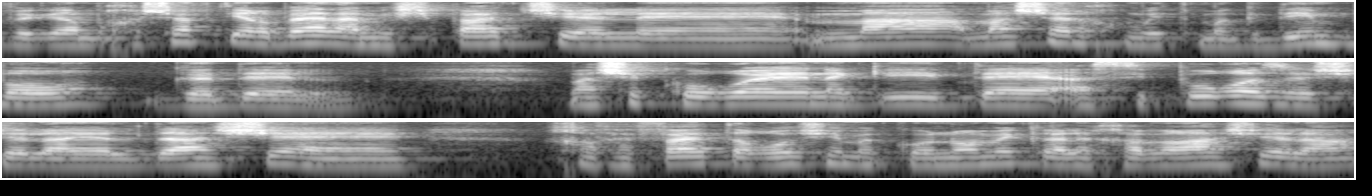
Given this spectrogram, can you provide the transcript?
וגם חשבתי הרבה על המשפט של אה, מה, מה שאנחנו מתמקדים בו גדל. מה שקורה, נגיד, הסיפור הזה של הילדה שחפפה את הראש עם אקונומיקה לחברה שלה,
